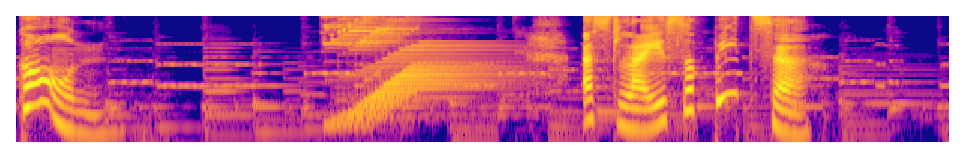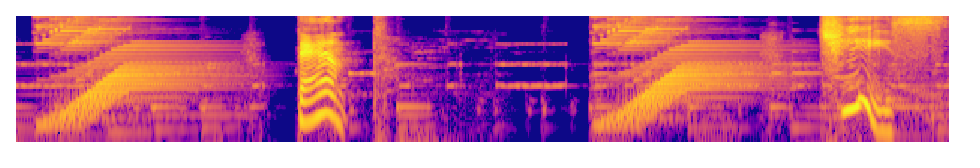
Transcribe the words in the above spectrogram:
cone, a slice of pizza, tent, cheese,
